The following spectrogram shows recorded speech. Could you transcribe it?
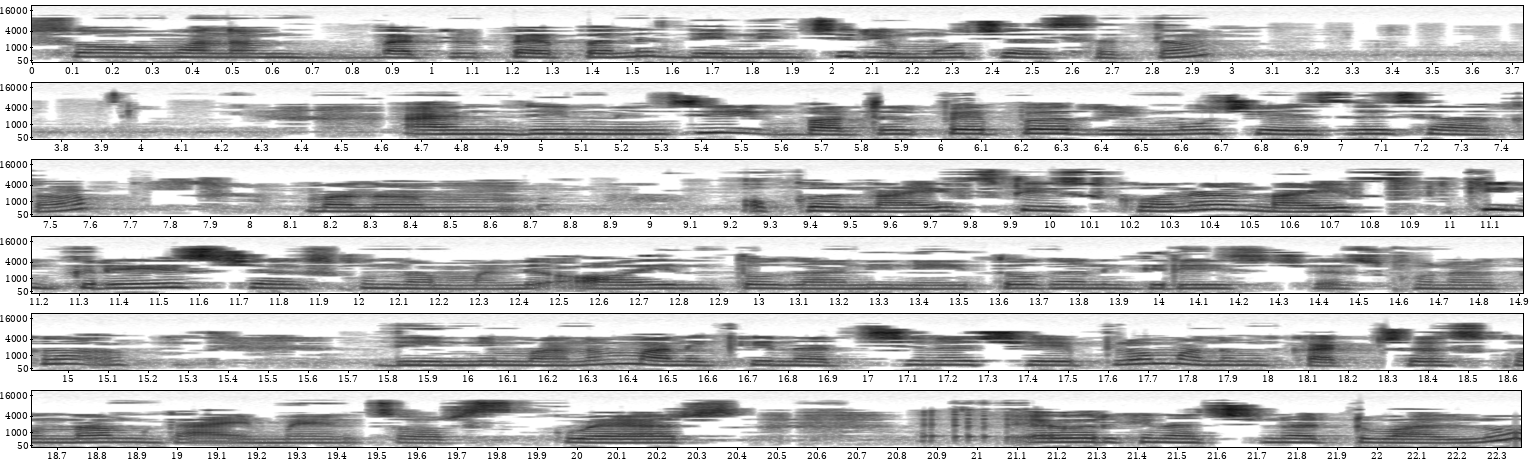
సో మనం బటర్ పేపర్ని దీని నుంచి రిమూవ్ చేసేద్దాం. అండ్ దీని నుంచి బటర్ పేపర్ రిమూవ్ చేసేసాక మనం ఒక నైఫ్ తీసుకొని ఆ నైఫ్కి గ్రేస్ చేసుకుందామండి. ఆయిల్తో కానీ నెయ్యితో కానీ గ్రేస్ చేసుకున్నాక దీన్ని మనం మనకి నచ్చిన షేప్లో మనం కట్ చేసుకుందాం. డైమండ్స్ ఆర్ స్క్వేర్స్ ఎవరికి నచ్చినట్టు వాళ్ళు.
